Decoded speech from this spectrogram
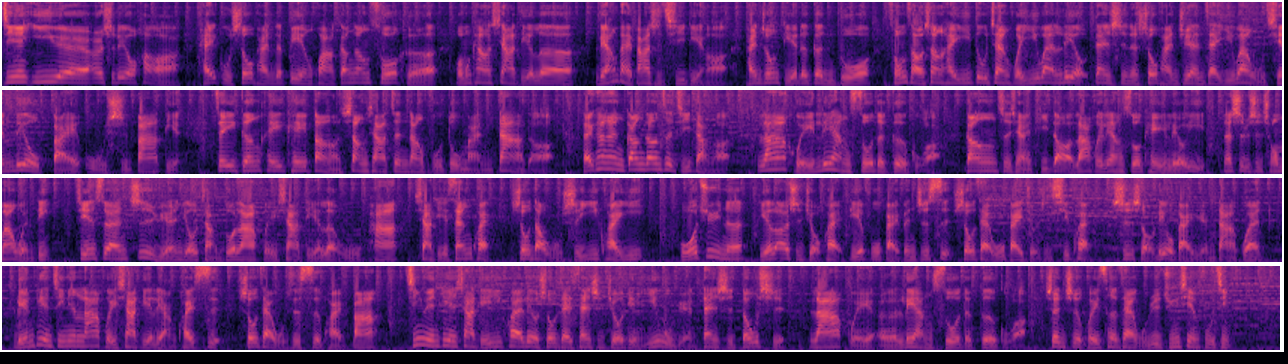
今天一月二十六号啊，台股收盘的变化刚刚撮合，我们看到下跌了两百八十七点啊，盘中跌的更多，从早上还一度站回一万六，但是呢收盘居然在一万五千六百五十八点，这一根黑 K 棒啊，上下震荡幅度蛮大的啊，来看看刚刚这几档啊拉回量缩的个股啊。刚刚志强也提到，拉回量缩可以留意，那是不是筹码稳定？今天虽然智原有涨多拉回，下跌了五趴，下跌三块，收到五十一块一。国巨呢跌了二十九块，跌幅百分之四，收在五百九十七块，失守六百元大关。联电今天拉回下跌两块四，收在五十四块八。金源电下跌一块六，收在三十九点一五元，但是都是拉回而量缩的个股啊，甚至回测在五日均线附近。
